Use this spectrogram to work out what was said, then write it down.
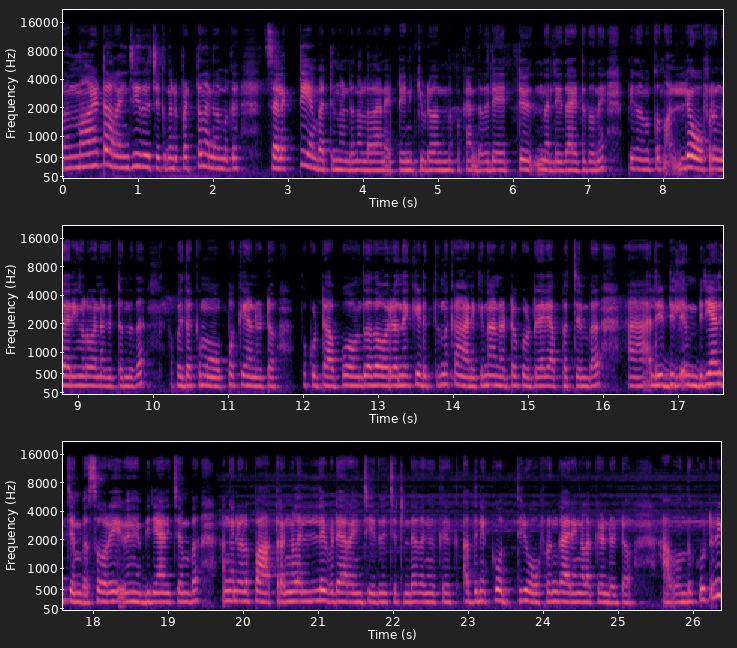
നന്നായിട്ട് അറേഞ്ച് ചെയ്ത് വെച്ചേക്കുന്നുണ്ട് പെട്ടെന്ന് തന്നെ നമുക്ക് സെലക്ട് ചെയ്യാൻ പറ്റുന്നുണ്ടെന്നുള്ളതാണ് ഏറ്റവും എനിക്കിവിടെ വന്നപ്പോൾ കണ്ടതിൽ ഏറ്റവും നല്ല ഇതായിട്ട് തോന്നി പിന്നെ നമുക്ക് നല്ല ഓഫറും കാര്യങ്ങളുമാണ് കിട്ടുന്നത്. അപ്പോൾ ഇതൊക്കെ മോപ്പൊക്കെയാണ് കേട്ടോ. ഇപ്പോൾ കുട്ടാപ്പ് പോകുന്നത് അത് ഓരോന്നൊക്കെ എടുത്തുനിന്ന് കാണിക്കുന്നതാണ് കേട്ടോ കൂട്ടുകാർ അപ്പച്ചെമ്പ് അല്ലെ ഇഡ്ഡലി ബിരിയാണി ചെമ്പ് സോറി ബിരിയാണി ചെമ്പ് അങ്ങനെയുള്ള പാത്രങ്ങളെല്ലാം ഇവിടെ അറേഞ്ച് ചെയ്ത് വെച്ചിട്ടുണ്ട്. അതുങ്ങൾക്ക് അതിനൊക്കെ ഒത്തിരി ഓഫറും കാര്യങ്ങളൊക്കെ ഉണ്ട് കേട്ടോ. ഒന്ന് കൂട്ടിന്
